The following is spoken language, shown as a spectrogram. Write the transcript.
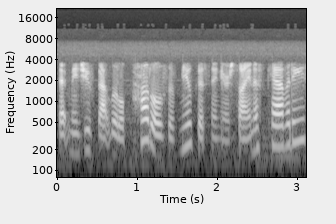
that means you've got little puddles of mucus in your sinus cavities.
